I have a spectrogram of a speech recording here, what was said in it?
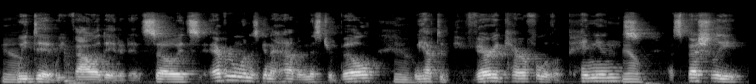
Yeah. we did. We validated it. So it's everyone is going to have a Mr. Bill. Yeah. We have to be very careful of opinions, Yeah. especially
